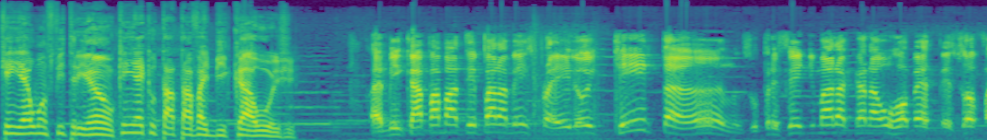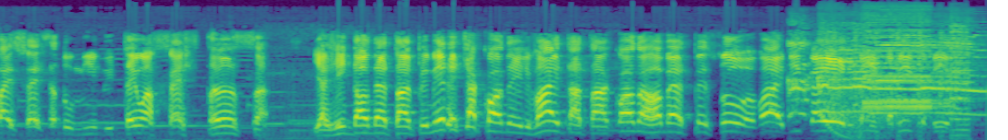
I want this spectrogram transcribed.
quem é o anfitrião, quem é que o Tatá vai bicar hoje. Vai bicar para bater parabéns para ele, 80 anos. O prefeito de Maracanã, o Roberto Pessoa, faz festa domingo e tem uma festança. E a gente dá o um detalhe. Primeiro a gente acorda ele, vai, Tatá, acorda Roberto Pessoa, vai, bica ele, bica, bica, bica.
